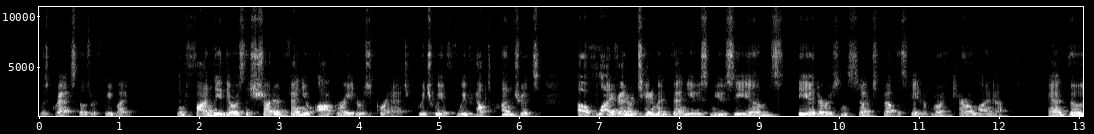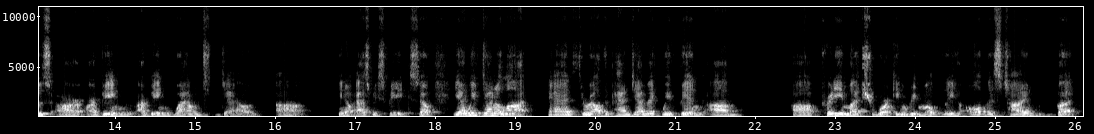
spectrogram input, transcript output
was grants. Those were free money. And finally, there was the shuttered venue operators grant, which we've we've helped hundreds of live entertainment venues, museums, theaters, and such throughout the state of North Carolina. And those are are being are being wound down, uh, you know, as we speak. So yeah, we've done a lot. And throughout the pandemic, we've been um, uh, pretty much working remotely all this time. But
